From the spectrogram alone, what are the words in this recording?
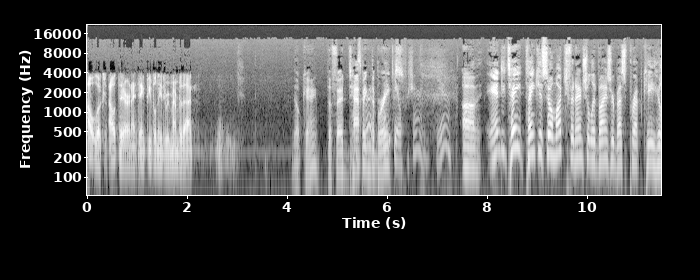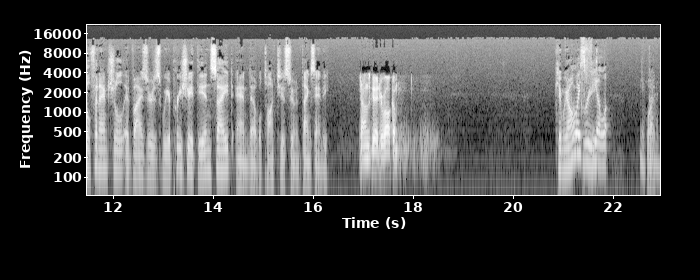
outlooks out there, and I think people need to remember that. Okay. The Fed tapping the brakes. Thank you for sharing. Yeah. Uh, Andy Tate, thank you so much. Financial advisor, best prep, Cahill Financial Advisors. We appreciate the insight, and uh, we'll talk to you soon. Thanks, Andy. Sounds good. You're welcome. Can we all always agree? feel. Yeah, go What? ahead.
